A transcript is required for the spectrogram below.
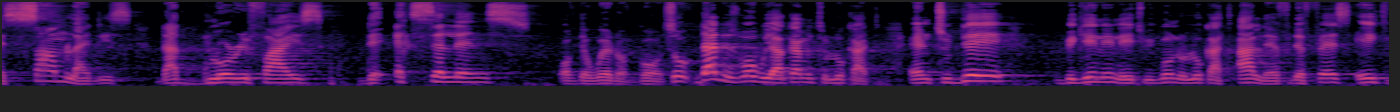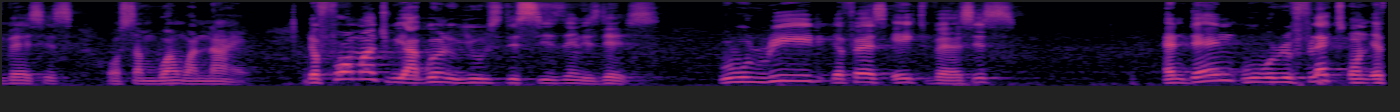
a psalm like this that glorifies the excellence of the word of God. So that is what we are coming to look at. And today, beginning it, we're going to look at Aleph, the first eight verses of Psalm 119. The format we are going to use this season is this we will read the first eight verses, and then we will reflect on a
